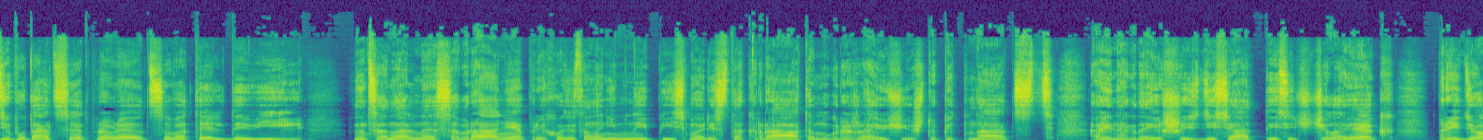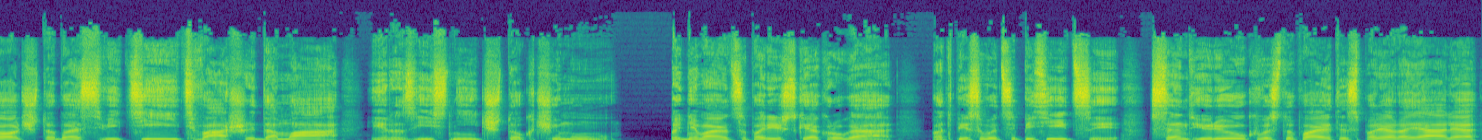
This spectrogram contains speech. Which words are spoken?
Депутации отправляются в отель «Де Виль», в национальное собрание приходят анонимные письма аристократам, угрожающие, что 15, а иногда и 60 тысяч человек придет, чтобы осветить ваши дома и разъяснить, что к чему. Поднимаются парижские округа, подписываются петиции. Сент-Юрюк выступает из поля рояля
